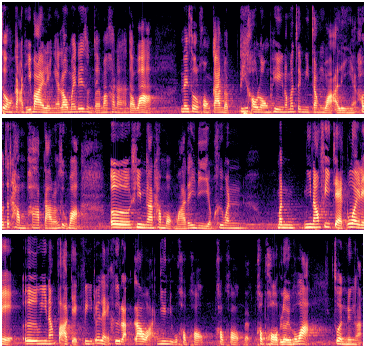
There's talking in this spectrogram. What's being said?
ส่วนของการอธิบายอะไรเงี้ย เราไม่ได้สนใจมากขนาดนั้นแต่ว่าในส่วนของการแบบที่เขาร้องเพลงแล้วมันจะมีจังหวะอะไรเงี้ยเขาจะทำภาพตามแล้วรู้สึกว่า เออ ทีมงานทำออกมาได้ดีคือมันมันมีน้ำฟรีแจกด้วยแหละเออ มีน้ำเปล่าแจกฟรีด้วยแหละ คือเราเราอะยืนอยู่ขอบขอบ ขอบขอบแบบขอบขอบเลย เพราะว่าส่วนหนึ่งอะ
